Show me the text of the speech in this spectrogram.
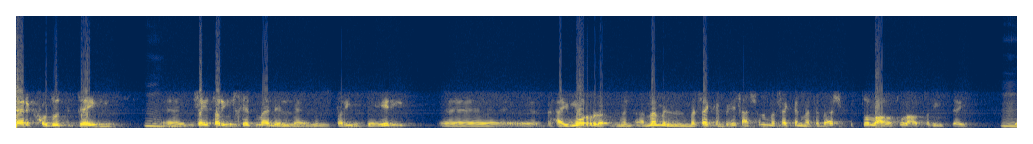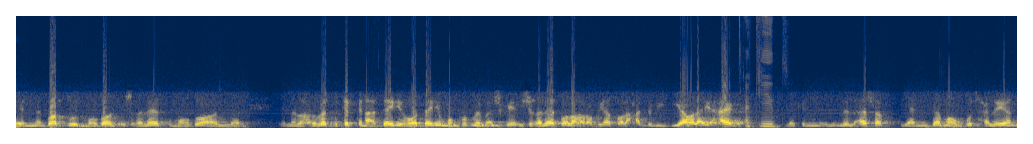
خارج حدود. آه، زي طريق خدمة لل- للطريق الدائري آه، هيمر من أمام المساكن بحيث عشان المساكن ما تبقاش بتطل على طول على الطريق الدائري. لأن برضو موضوع الإشغالات وموضوع إن العربيات بتركن على الدائري هو الدائري المفروض ما يبقاش فيه إشغالات ولا عربيات ولا حد بيبيع ولا أي حاجة. أكيد. لكن للأسف يعني ده موجود حاليا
